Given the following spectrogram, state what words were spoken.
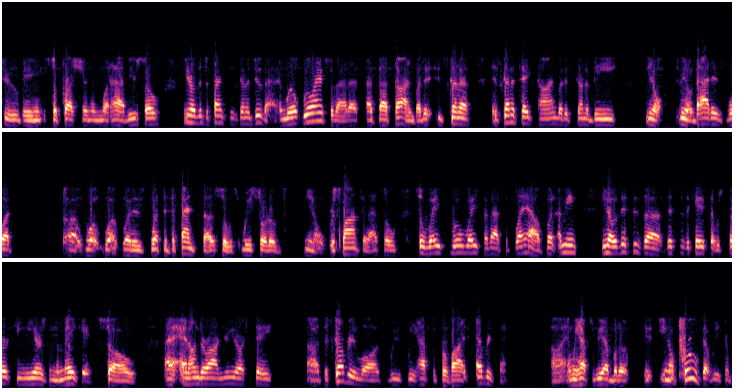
to being suppression and what have you. So, you know, the defense is going to do that, and we'll we'll answer that at, at that time. But it, it's gonna it's gonna take time, but it's going to be you know, you know that is what uh, what what what is what the defense does. So we sort of you know respond to that. So so wait, we'll wait for that to play out. But I mean, you know, this is a this is a case that was 13 years in the making. So and under our New York State uh, discovery laws, we we have to provide everything. Uh, and we have to be able to, you know, prove that we can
